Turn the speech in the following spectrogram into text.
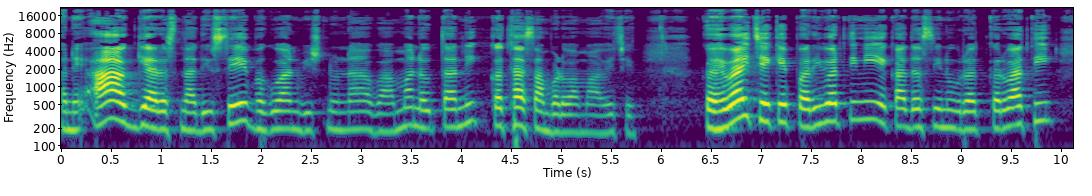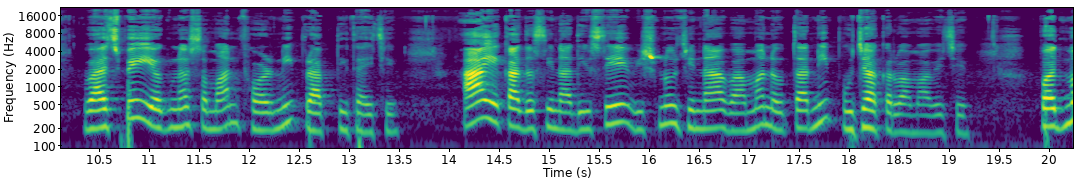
અને આ અગિયારસના દિવસે ભગવાન વિષ્ણુના વામન અવતારની કથા સાંભળવામાં આવે છે. કહેવાય છે કે પરિવર્તિની એકાદશીનું વ્રત કરવાથી વાજપેયી યજ્ઞ સમાન ફળની પ્રાપ્તિ થાય છે. આ એકાદશીના દિવસે વિષ્ણુજીના વામન અવતારની પૂજા કરવામાં આવે છે. પદ્મ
